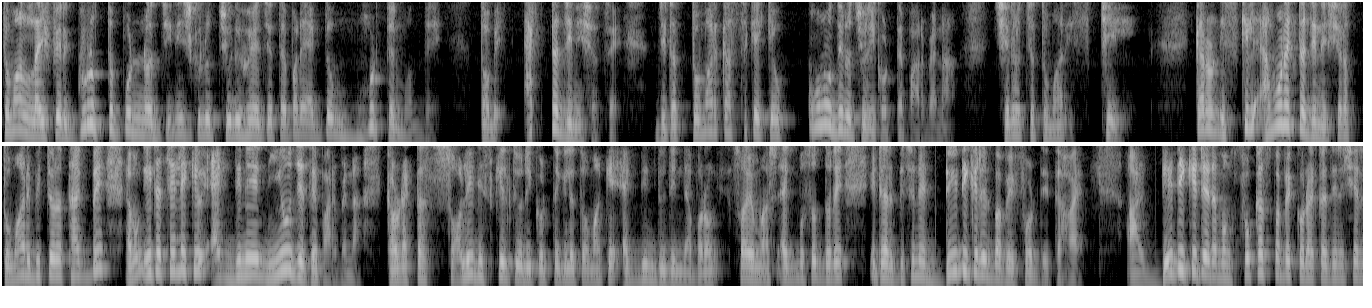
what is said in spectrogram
তোমার লাইফের গুরুত্বপূর্ণ জিনিসগুলো চুরি হয়ে যেতে পারে একদম মুহূর্তের মধ্যে। তবে একটা জিনিস আছে যেটা তোমার কাছ থেকে কেউ কোনোদিনও চুরি করতে পারবে না। সেটা হচ্ছে তোমার স্কিল। কারণ স্কিল এমন একটা জিনিস, সেটা তোমার ভিতরে থাকবে এবং এটা চাইলে কেউ একদিনে নিয়েও যেতে পারবে না। কারণ একটা সলিড স্কিল তৈরি করতে গেলে তোমাকে একদিন, দুদিন না, বরং ছয় মাস, এক বছর ধরে এটার পিছনে ডেডিকেটেডভাবে এফোর্ট দিতে হয়। আর ডেডিকেটেড এবং ফোকাসভাবে কোনো একটা জিনিসের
